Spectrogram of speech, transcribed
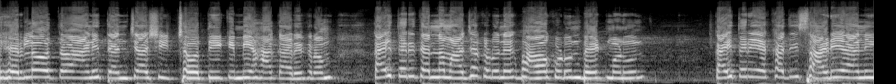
हेरलं होतं आणि त्यांची अशी इच्छा होती की मी हा कार्यक्रम काहीतरी त्यांना माझ्याकडून एक भावाकडून भेट म्हणून काहीतरी एखादी साडी आणि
